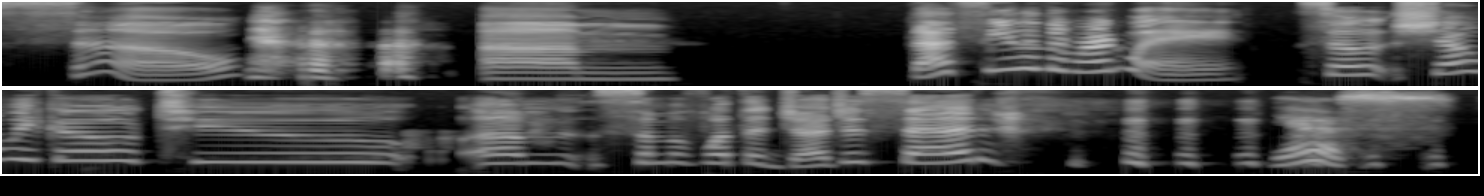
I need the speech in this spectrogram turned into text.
so um, that's the end of the runway. So shall we go to um some of what the judges said? yes.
